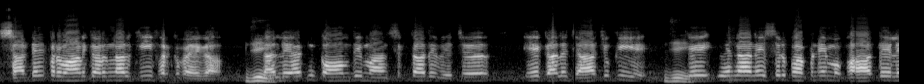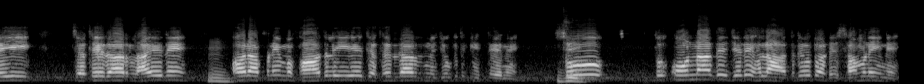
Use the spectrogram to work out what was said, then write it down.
ਸਾਡੇ ਪ੍ਰਵਾਨ ਕਰਨ ਨਾਲ ਕੀ ਫ਼ਰਕ ਪਏਗਾ? ਗੱਲ ਇਹ ਆ ਕਿ ਕੌਮ ਦੀ ਮਾਨਸਿਕਤਾ ਦੇ ਵਿੱਚ ਇਹ ਗੱਲ ਜਾ ਚੁੱਕੀ ਹੈ ਜੀ। ਕਿ ਇਹਨਾਂ ਨੇ ਸਿਰਫ ਆਪਣੇ ਮਫਾਦ ਦੇ ਲਈ ਜਥੇਦਾਰ ਲਾਏ ਨੇ ਔਰ ਆਪਣੇ ਮਫਾਦ ਲਈ ਇਹ ਜਥੇਦਾਰ ਨਿਯੁਕਤ ਕੀਤੇ ਨੇ। ਸੋ ਤੋ ਉਹਨਾਂ ਦੇ ਜਿਹੜੇ ਹਾਲਾਤ ਨੇ ਉਹ ਤੁਹਾਡੇ ਸਾਹਮਣੇ ਹੀ ਨੇ।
